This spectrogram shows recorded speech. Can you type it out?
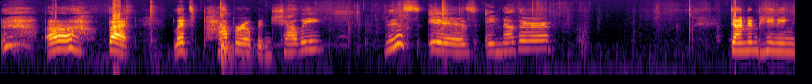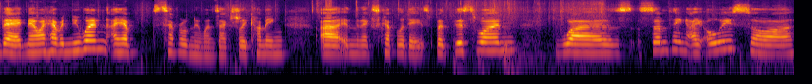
uh, but let's pop her open, shall we? This is another diamond painting that now I have a new one. I have several new ones actually coming uh, in the next couple of days. But this one was something I always saw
